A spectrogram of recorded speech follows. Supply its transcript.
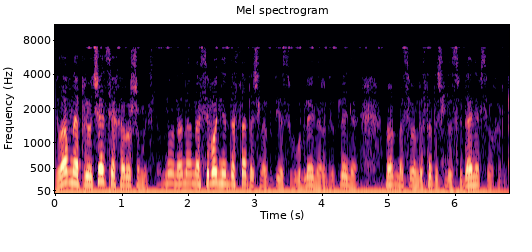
Главное, приучать себя хорошим мыслям. Ну, на, на, на сегодня достаточно, тут есть углубление, разветвление, но на сегодня достаточно, до свидания свидания, всего хорошего.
